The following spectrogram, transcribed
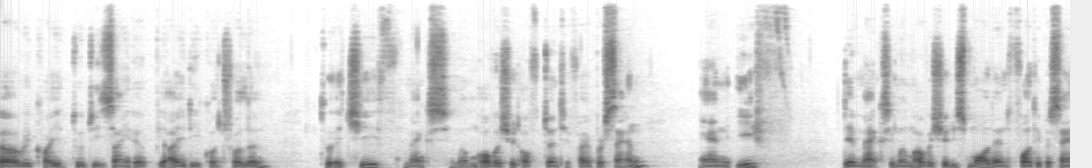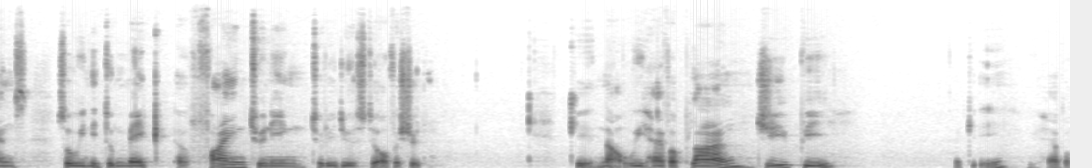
are required to design a PID controller to achieve maximum overshoot of 25% and if the maximum overshoot is more than 40% so we need to make a fine tuning to reduce the overshoot. Okay now we have a plant GP okay we have a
